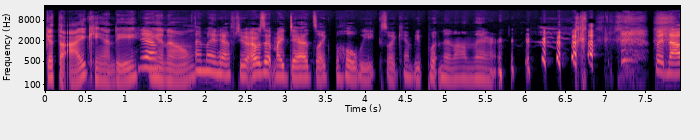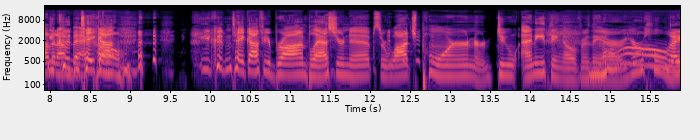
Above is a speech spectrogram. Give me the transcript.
get the eye candy. Yeah, you know. I might have to. I was at my dad's like the whole week, so I can't be putting it on there. but now You that I'm couldn't back take home, You couldn't take off your bra and blast your nips or watch porn or do anything over there. You're No, I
